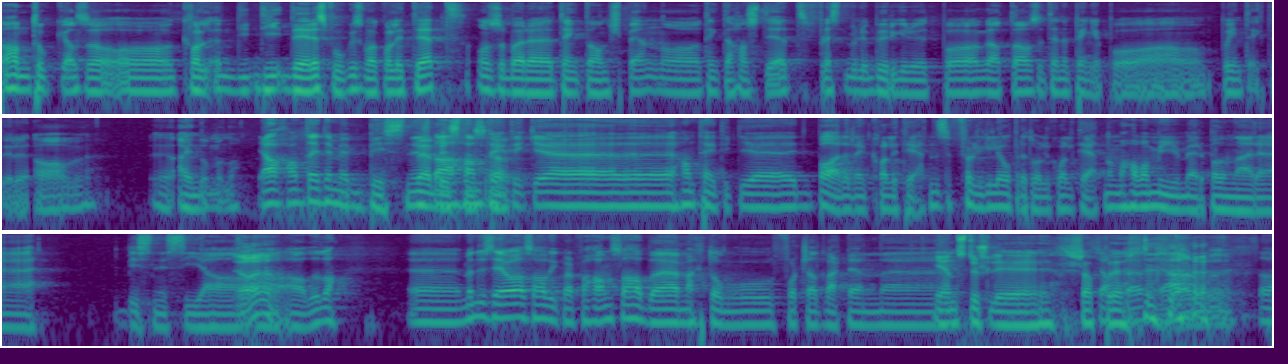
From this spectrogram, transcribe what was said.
han tok altså og de, de, Deres fokus var kvalitet, og så bare tenkte han spenn og tenkte hastighet. Flest mulig burgere ut på gata, og så tjene penger på, på inntekter av eh, eiendommen. da. Ja, han tenkte mer business. Da. business, han, tenkte ikke, han tenkte ikke bare den kvaliteten. Selvfølgelig opprettholde kvaliteten, men han var mye mer på den der eh, business-sida Ja, ja. av det. da. Eh, Men du ser jo, altså hadde det ikke vært for han, så hadde McDonald fortsatt vært en uh, En stusslig sjappe. Ja, så,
